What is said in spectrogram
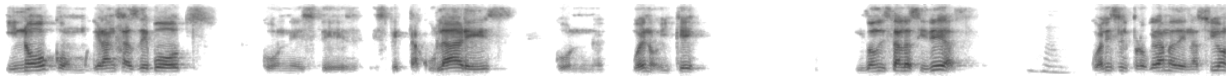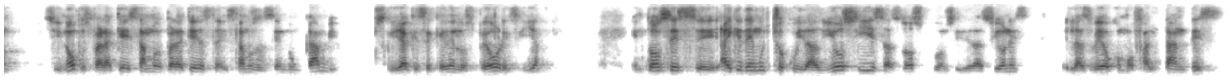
y no con granjas de bots, con este, espectaculares, con, bueno, ¿y qué? ¿Y dónde están las ideas? ¿Cuál es el programa de nación? Si no, pues ¿para qué estamos, para qué estamos haciendo un cambio? Pues que ya que se queden los peores y ya. Entonces, eh, hay que tener mucho cuidado. Yo sí esas dos consideraciones las veo como faltantes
